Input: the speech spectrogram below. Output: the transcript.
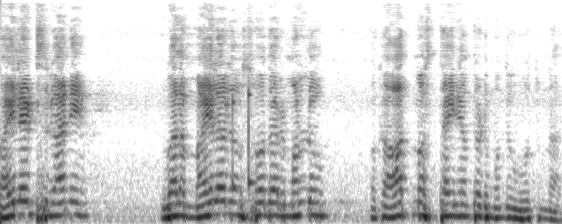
పైలట్స్ కానీ ఇవాళ మహిళల సోదరుమణులు ఒక ఆత్మస్థైర్యంతో ముందుకు పోతున్నారు.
